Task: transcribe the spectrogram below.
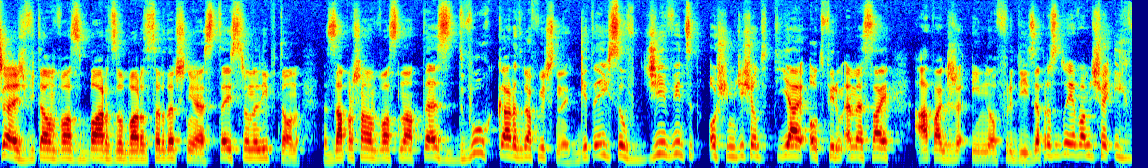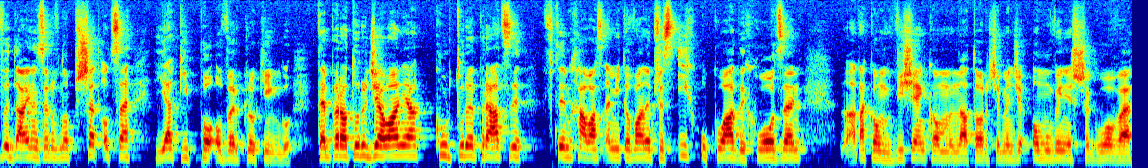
Cześć, witam Was bardzo, bardzo serdecznie. Z tej strony Lipton. Zapraszam Was na test dwóch kart graficznych GTX-ów 980 Ti od firm MSI, a także Inno3D. Zaprezentuję Wam dzisiaj ich wydajność zarówno przed OC, jak i po overclockingu. Temperatury działania, kulturę pracy, w tym hałas emitowany przez ich układy chłodzeń. No a taką wisienką na torcie będzie omówienie szczegółowe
